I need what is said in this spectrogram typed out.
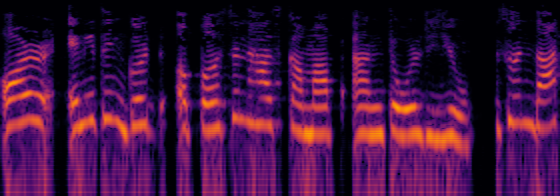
or anything good a person has come up and told you. So in that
